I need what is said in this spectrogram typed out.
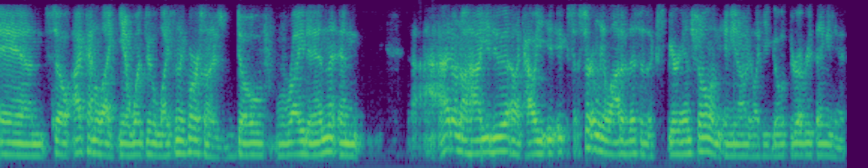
And so I kind of like, you know, went through the licensing course and I just dove right in. And I don't know how you do it, like how you, it, certainly a lot of this is experiential and, and, you know, like you go through everything and you,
